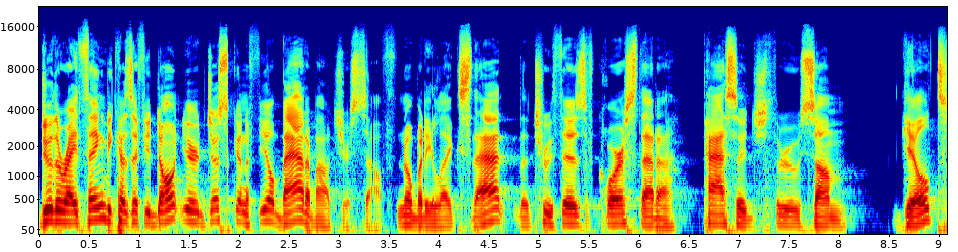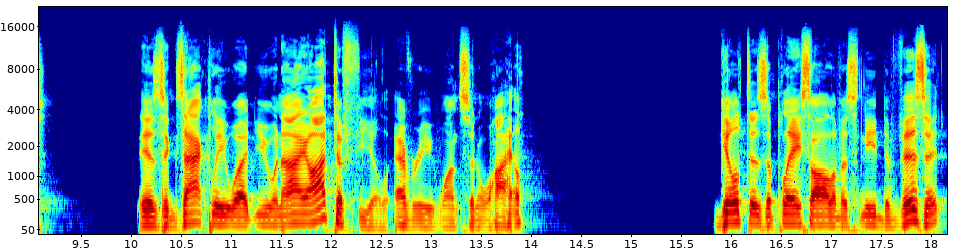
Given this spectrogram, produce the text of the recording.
Do the right thing because if you don't, you're just going to feel bad about yourself. Nobody likes that. The truth is, of course, that a passage through some guilt is exactly what you and I ought to feel every once in a while. Guilt is a place all of us need to visit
